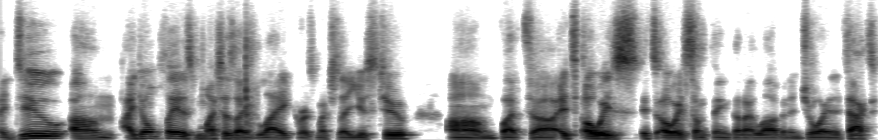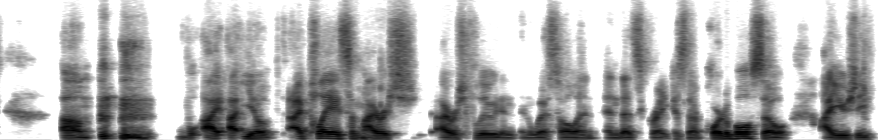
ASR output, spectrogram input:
I do um I don't play it as much as I'd like or as much as I used to. Um, but uh, it's always it's always something that I love and enjoy. And in fact, um, I, I, you know I play some Irish Irish flute and, and whistle, and and that's great because they're portable. So I usually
